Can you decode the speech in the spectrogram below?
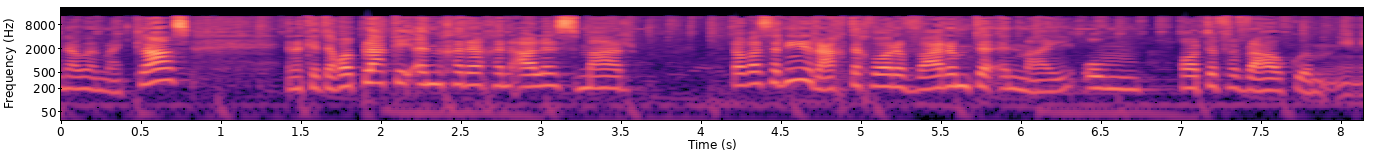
nou in my klas en ek het haar plekkie ingerig en alles maar daar was er nie regtig ware warmte in my om haar te verwelkom nie.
